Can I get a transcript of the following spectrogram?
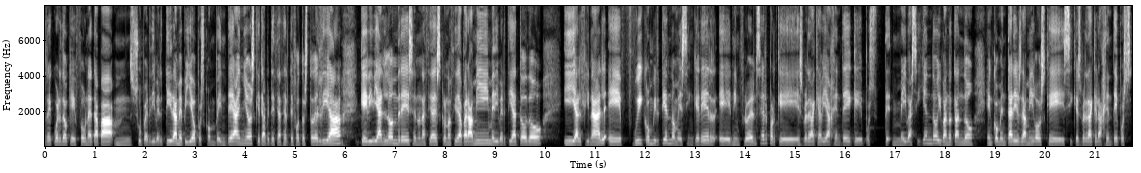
recuerdo que fue una etapa mm, súper divertida, me pilló pues con 20 años, que te apetece hacerte fotos todo el día, que vivía en Londres, en una ciudad desconocida para mí, me divertía todo y al final eh, fui convirtiéndome sin querer en influencer porque es verdad que había gente que pues me iba siguiendo, iba notando en comentarios de amigos que sí que es verdad que la gente pues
